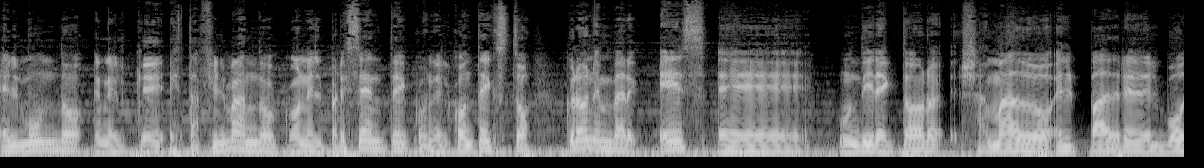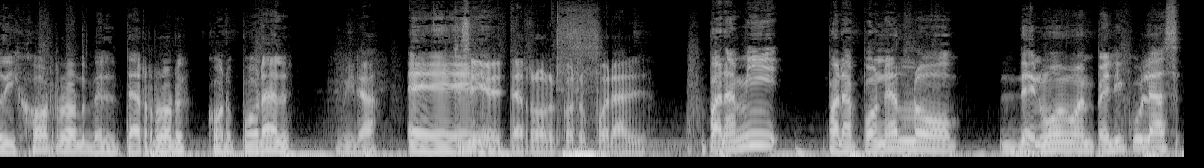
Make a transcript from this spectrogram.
el mundo en el que está filmando, con el presente, con el contexto. Cronenberg es eh, un director llamado el padre del body horror, del terror corporal. Mira. Eh, ¿Qué sería el terror corporal? Para mí, para ponerlo de nuevo en películas,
